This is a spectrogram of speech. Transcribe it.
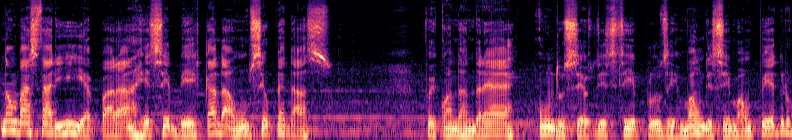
não bastaria para receber cada um seu pedaço. Foi quando André, um dos seus discípulos, irmão de Simão Pedro,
